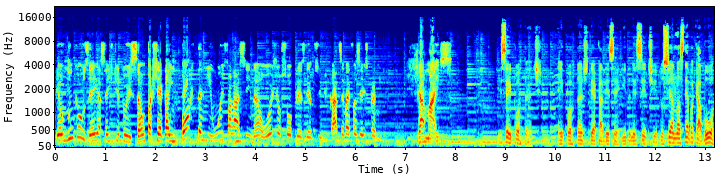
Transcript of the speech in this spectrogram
eu nunca usei essa instituição para chegar em porta nenhuma e falar assim: não, hoje eu sou o presidente do sindicato, você vai fazer isso para mim. Jamais. Isso é importante. É importante ter a cabeça erguida nesse sentido. Luciano, nosso tempo acabou.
